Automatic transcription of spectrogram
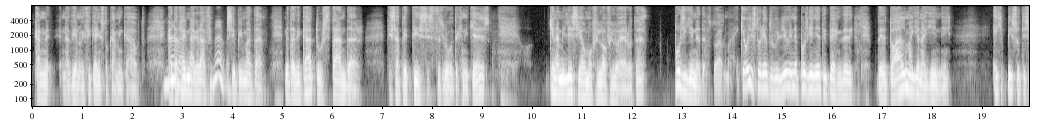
καν να διανοηθεί κανείς το coming out καταφέρει να γράφει Βέβαια. ψηπήματα με τα δικά του στάνταρ τις απαιτήσεις τις λογοτεχνικές και να μιλήσει για ομοφιλόφιλο έρωτα Πώς γίνεται αυτό το άλμα. Και όλη η ιστορία του βιβλίου είναι πώς γεννιέται η τέχνη. Δηλαδή, δηλαδή το άλμα για να γίνει έχει πίσω της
